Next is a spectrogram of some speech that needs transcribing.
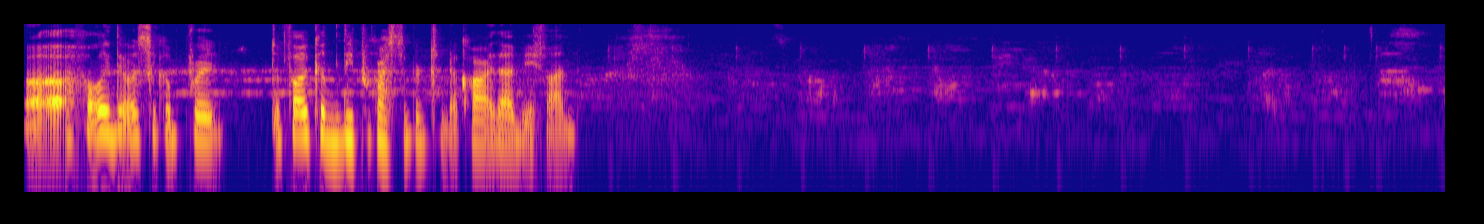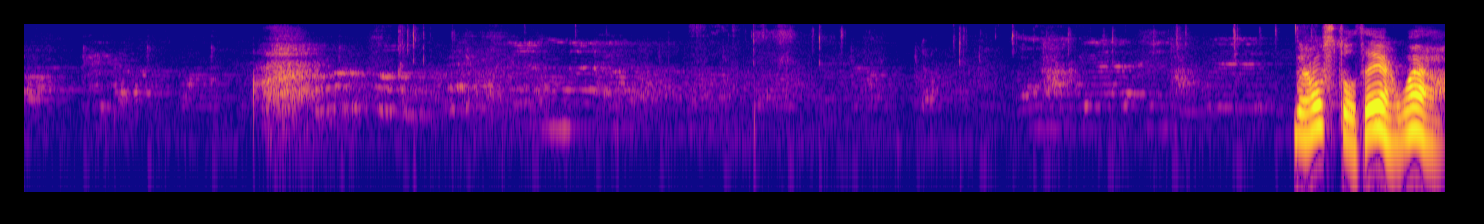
Uh, if only there was like a bridge. If I could leap across the bridge in a car, that'd be fun. They're all still there, wow.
